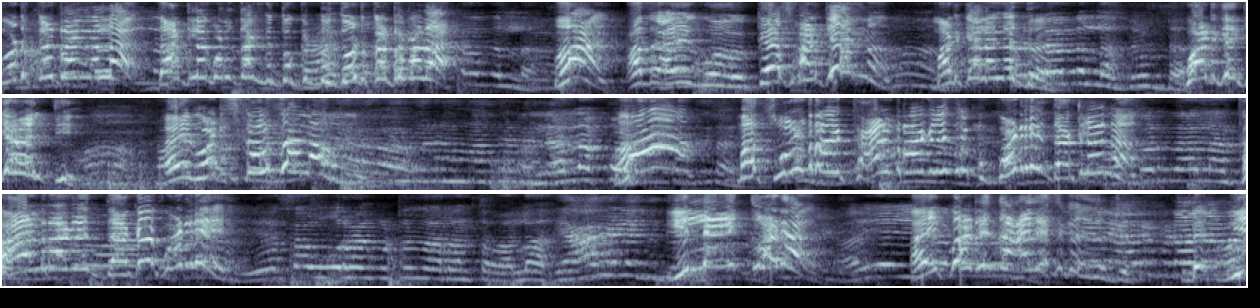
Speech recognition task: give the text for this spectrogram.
ದುಡ್ಡು ಕಟ್ಟಂಗಿಲ್ಲ ದಾಖಲೆ ಕೊಡ್ತಂಗ ದುಡ್ಡು ದುಡ್ಡು ಕಟ್ಟಬೇಡ ಹಾ ಅದು ಕೇಸ್ ಮಾಡ್ಕ್ಯಾನ ಮಾಡ್ಕ್ಯಾನಂಗದ್ರ ಮಾಡ್ಕೆ ಕೇಳಂತಿ ಐ ನೋಟಿಸ್ ಕಳ್ಸಾನ ಅವ್ನು ಹಾ ಮತ್ತೆ ಸುಳ್ರ ಕಾಲ್ರಾಗ್ಲಿ ಕೊಡ್ರಿ ದಾಖಲೆನ ಕಾಲ್ರಾಗ್ಲಿ ಕೊಡ್ರಿ. ಇಲ್ಲ ಕೊಡ. ಐ ನೀ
